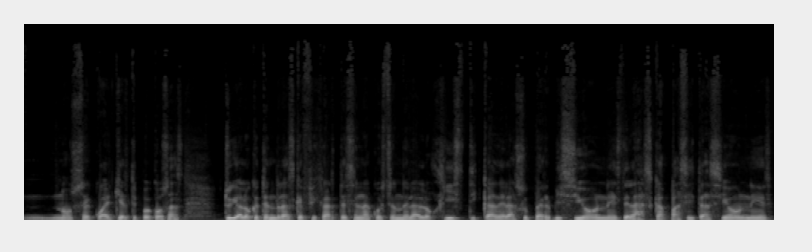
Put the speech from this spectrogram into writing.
no sé, cualquier tipo de cosas, tú ya lo que tendrás que fijarte es en la cuestión de la logística, de las supervisiones, de las capacitaciones,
